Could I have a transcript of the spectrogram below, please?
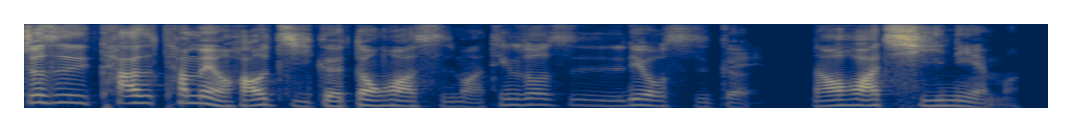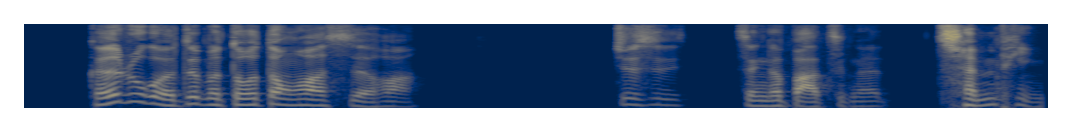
就是他，他们有好几个动画师嘛，听说是六十个，然后花七年嘛。可是如果有这么多动画师的话，就是整个把整个成品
